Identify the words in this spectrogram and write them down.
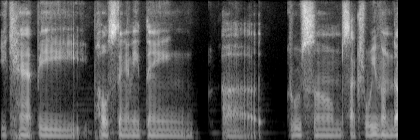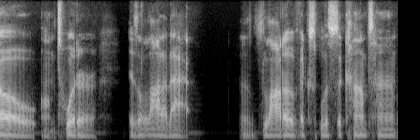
you can't be posting anything uh gruesome sexual even though on twitter there's a lot of that there's a lot of explicit content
